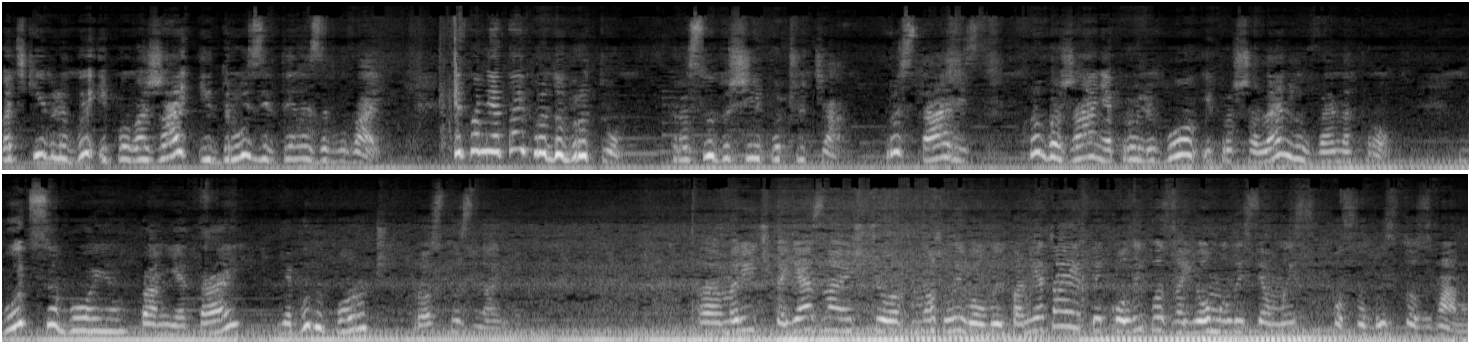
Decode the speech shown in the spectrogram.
батьків люби і поважай, і друзів ти не забувай. Ти пам'ятай про доброту, красу душі і почуття, про старість, про бажання, про любов і про шалену в венах кров. Будь собою, пам'ятай, я буду поруч, просто знай. Е, Марічка, я знаю, що можливо ви пам'ятаєте, коли познайомилися ми особисто з вами.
